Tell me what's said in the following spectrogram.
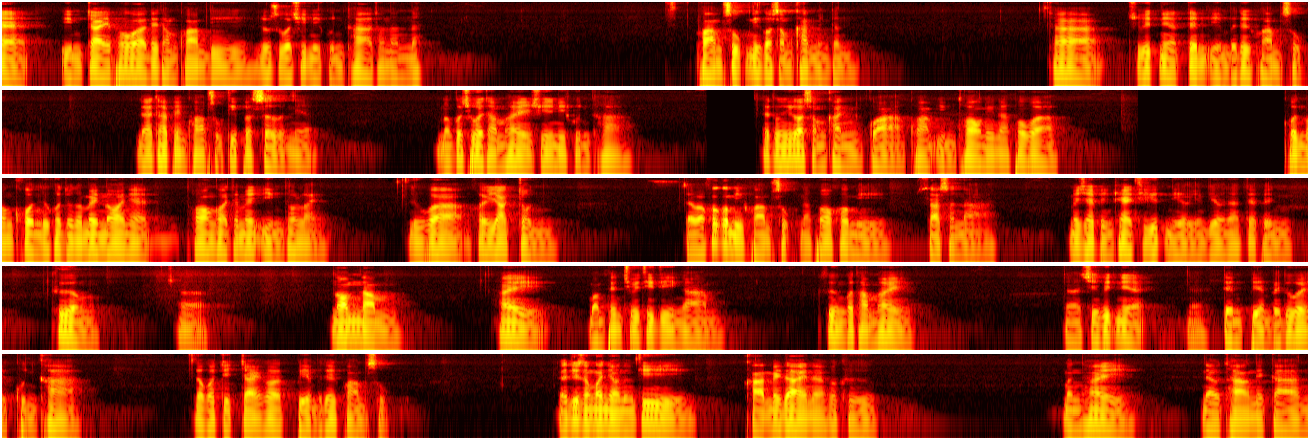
อิ่มใจเพราะว่าได้ทำความดี รู้สึกว่าชีวิตมีคุณค่าเท่านั้นนะความสุขนี่ก็สำคัญเหมือนกัน ถ้าชีวิตเนี่ยเต็มอิ่มไปด้วยความสุข และถ้าเป็นความสุขที่ประเสริฐเนี่ย มันก็ช่วยทำให้ชีวิตมีคุณค่า และตรงนี้ก็สำคัญกว่าความอิ่มท้องด้วยนะ เพราะว่า คนบางคนหรือคนจำนวนไม่น้อยเนี่ย ท้องก็อาจจะไม่อิ่มเท่าไหร่ หรือว่าเขายากจน แต่ว่าเขาก็มีความสุขนะ เพราะเขามีศาสนา ไม่ใช่เป็นแค่ที่ยึดเหนี่ยวอย่างเดียวนะ แต่เป็นเครื่องอน้อมนำให้บำเพ็ญชีวิตที่ดีงาม ซึ่งก็ทำให้ชีวิตเนี่ยเต็มเปลี่ยนไปด้วยคุณค่า แล้วก็จิตใจก็เปลี่ยนไปด้วยความสุขแต่ที่สำคัญอย่างหนึ่งที่ขาดไม่ได้นะก็คือ มันให้แนวทางในการ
